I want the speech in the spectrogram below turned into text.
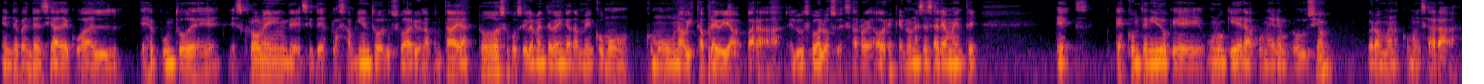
en dependencia de cuál es el punto de scrolling, de, de desplazamiento del usuario en la pantalla. Todo eso posiblemente venga también como, como una vista previa para el uso de los desarrolladores, que no necesariamente es, es contenido que uno quiera poner en producción, pero al menos comenzar a,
